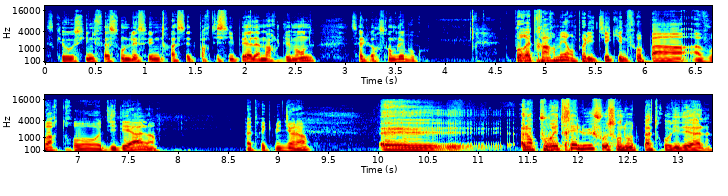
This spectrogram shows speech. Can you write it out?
ce qui est aussi une façon de laisser une trace et de participer à la marche du monde, ça lui ressemblait beaucoup. Pour être armé en politique, il ne faut pas avoir trop d'idéal, Patrick Mignola? Euh, Alors pour être élu, il faut sans doute pas trop d'idéal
